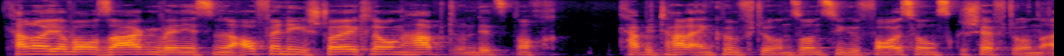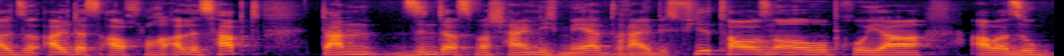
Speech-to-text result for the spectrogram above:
Kann euch aber auch sagen, wenn ihr jetzt eine aufwendige Steuererklärung habt und jetzt noch Kapitaleinkünfte und sonstige Veräußerungsgeschäfte und also all das auch noch alles habt, dann sind das wahrscheinlich mehr 3.000 bis 4.000 Euro pro Jahr, aber so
